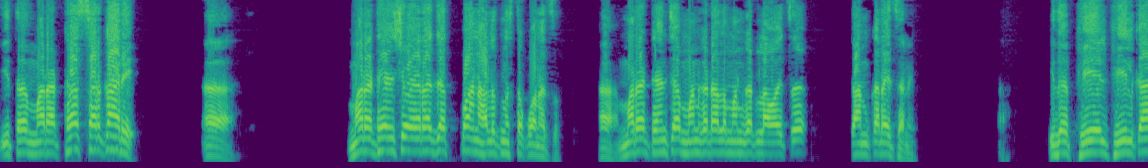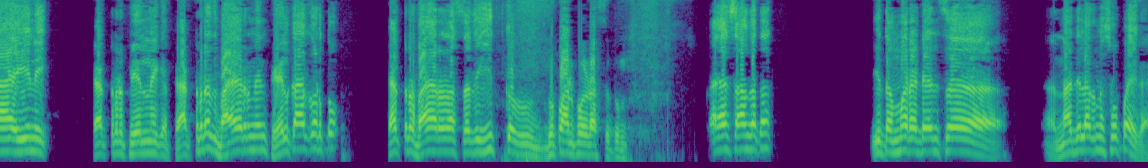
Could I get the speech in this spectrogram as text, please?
इथं मराठा सरकार आहे. मराठ्यांशिवाय राज्यात पान हालत नसतं कोणाचं. हा, मराठ्यांच्या मनगटाला मनगट लावायचं काम करायचं नाही. इथं फेल फेल काय हे नाही. फॅक्टर फेल नाही का? फॅक्टरच बाहेर नाही फेल काय करतो? फॅक्टर बाहेर असतं इतकं दुपान असतं तुमचं. काय सांगतात इथं मराठ्यांचं नादी लागणं सोपं आहे काय?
